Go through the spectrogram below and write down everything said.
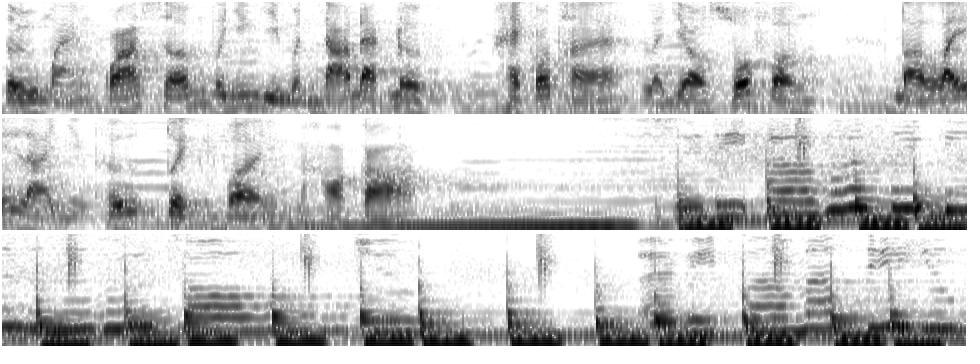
tự mãn quá sớm với những gì mình đã đạt được hay có thể là do số phận đã lấy lại những thứ tuyệt vời mà họ có. Every time I see you,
